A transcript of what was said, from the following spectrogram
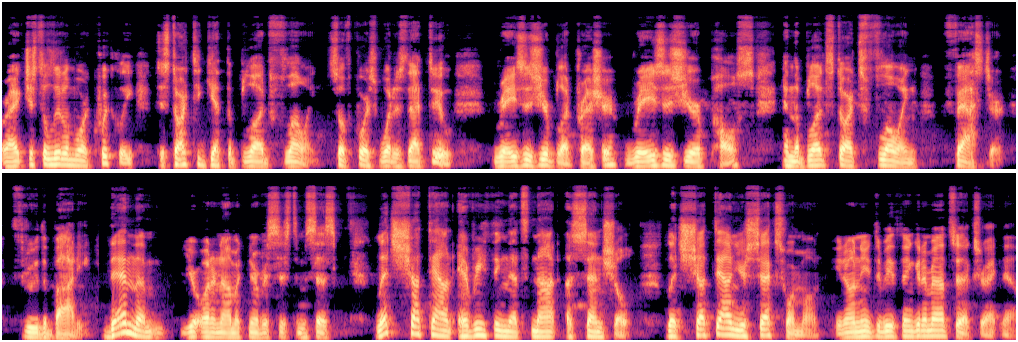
right? Just a little more quickly to start to get the blood flowing. So of course, what does that do? Raises your blood pressure, raises your pulse, and the blood starts flowing faster through the body. Then the, your autonomic nervous system says, let's shut down everything that's not essential. Let's shut down your sex hormone. You don't need to be thinking about sex right now.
